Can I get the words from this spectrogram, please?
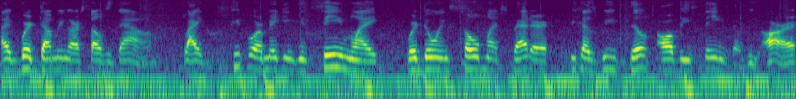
like we're dumbing ourselves down. Like people are making it seem like we're doing so much better because we built all these things that we are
